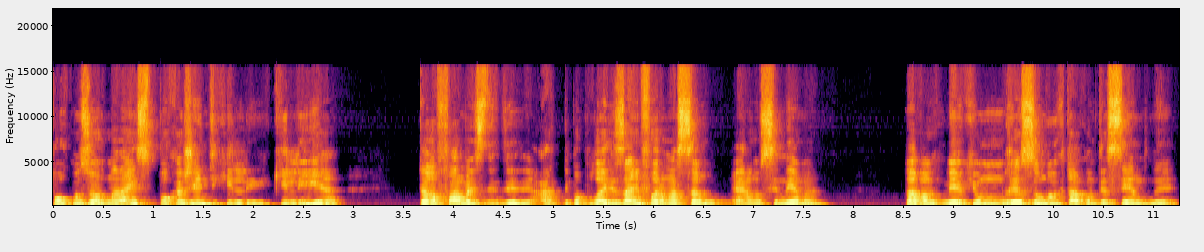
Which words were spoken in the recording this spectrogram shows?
poucos jornais, pouca gente que, que lia, então a forma de, de, de, popularizar a informação era no cinema. Dava meio que um resumo do que estava acontecendo, né?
